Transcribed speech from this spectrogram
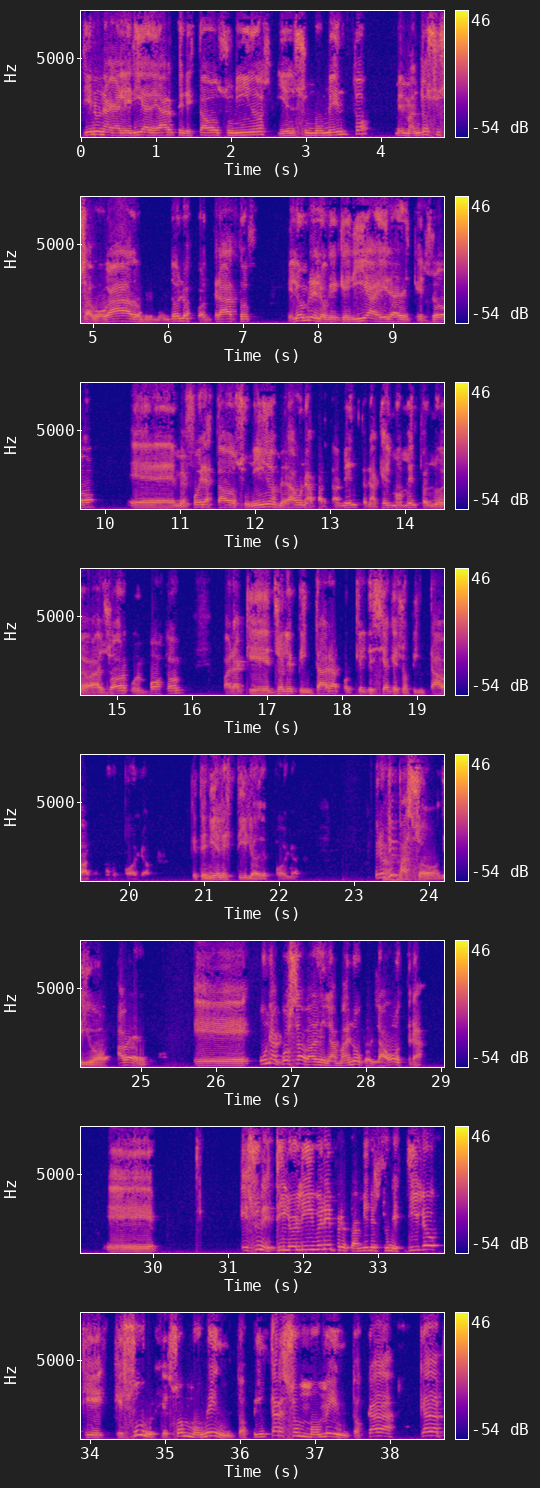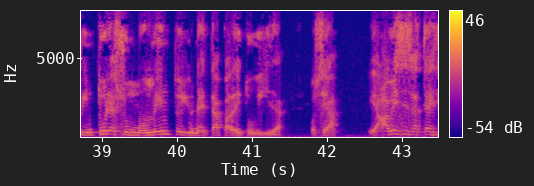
tiene una galería de arte en Estados Unidos y en su momento me mandó sus abogados, me mandó los contratos. El hombre lo que quería era de que yo eh, me fuera a Estados Unidos, me daba un apartamento en aquel momento en Nueva York o en Boston para que yo le pintara, porque él decía que yo pintaba como Polo, que tenía el estilo de Polo. Pero ¿qué pasó? Digo, a ver, eh, una cosa va de la mano con la otra. Eh, es un estilo libre, pero también es un estilo que, que, surge, son momentos. Pintar son momentos. Cada, cada pintura es un momento y una etapa de tu vida. O sea, eh, a veces hasta es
